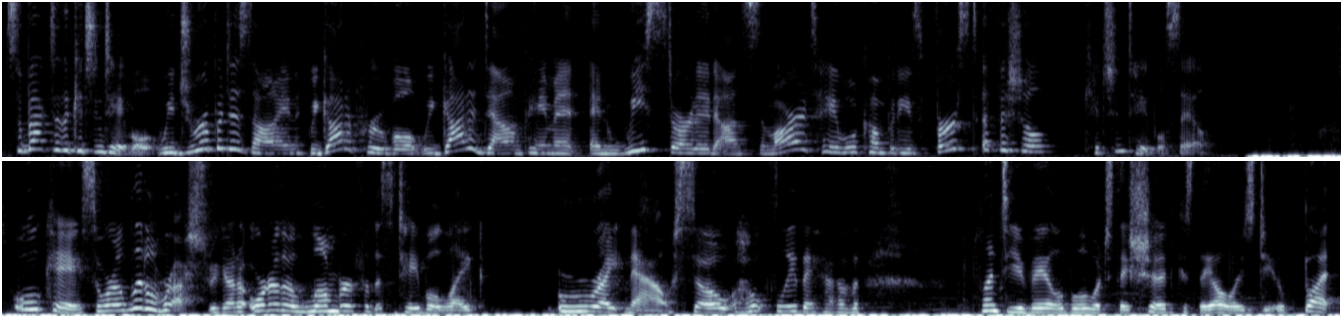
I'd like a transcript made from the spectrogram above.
So back to the kitchen table. We drew up a design, we got approval, we got a down payment, and we started on Samara Table Company's first official kitchen table sale. Okay, so we're a little rushed. We gotta order the lumber for this table like right now. So hopefully they have plenty available, which they should because they always do. But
